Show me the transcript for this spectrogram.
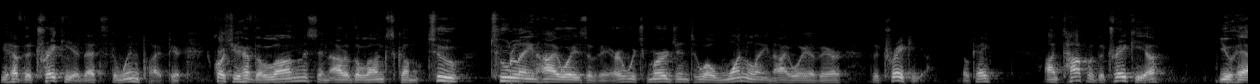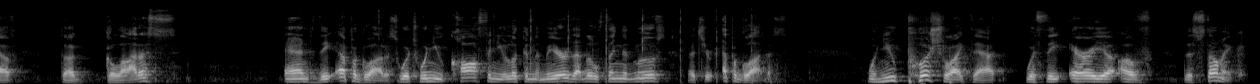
you have the trachea, that's the windpipe here. Of course, you have the lungs, and out of the lungs come two two lane highways of air, which merge into a one lane highway of air, the trachea. Okay? On top of the trachea, you have the glottis and the epiglottis, which when you cough and you look in the mirror, that little thing that moves, that's your epiglottis. When you push like that with the area of the stomach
